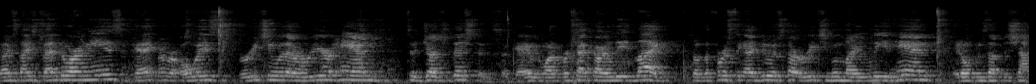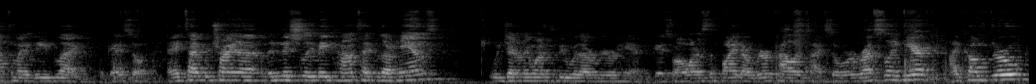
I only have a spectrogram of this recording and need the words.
Guys, nice bend to our knees, okay? Remember, always reaching with our rear hand to judge distance, okay? We want to protect our lead leg. So the first thing I do is start reaching with my lead hand. It opens up the shot to my lead leg, okay? So anytime we're trying to initially make contact with our hands, we generally want it to be with our rear hand, okay? So I want us to find our rear collar tie. So we're wrestling here. I come through,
